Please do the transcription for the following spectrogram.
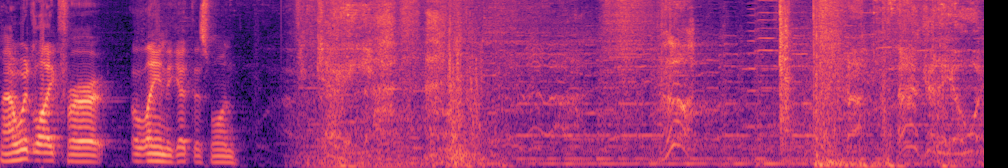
I would like for Alain to get this one. Decay. Agony away.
